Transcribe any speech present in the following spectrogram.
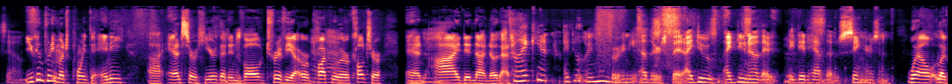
So, You can pretty much point to any uh, answer here that involved trivia or Uh-huh. popular culture, and Mm-hmm. I did not know that. Well, I can't. I don't remember any others, but I do. I do know that they did have those singers, and Well, like,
